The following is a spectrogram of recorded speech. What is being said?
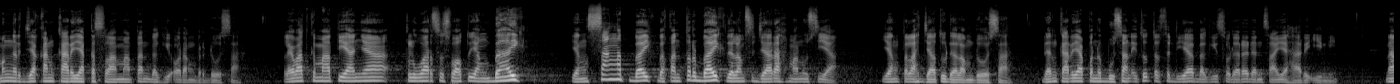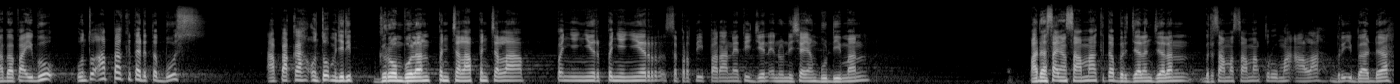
mengerjakan karya keselamatan bagi orang berdosa. Lewat kematiannya keluar sesuatu yang baik, yang sangat baik, bahkan terbaik dalam sejarah manusia yang telah jatuh dalam dosa. Dan karya penebusan itu tersedia bagi saudara dan saya hari ini. Nah Bapak Ibu, untuk apa kita ditebus? Apakah untuk menjadi gerombolan pencela-pencela, penyinyir-penyinyir seperti para netizen Indonesia yang budiman? Pada saat yang sama kita berjalan-jalan bersama-sama ke rumah Allah, beribadah.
